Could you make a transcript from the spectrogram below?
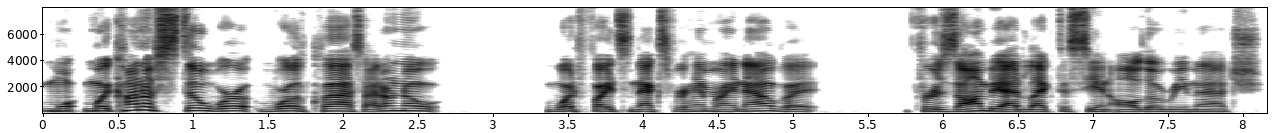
Mo- Moicano's still wor- world class. I don't know what fights next for him right now, but for Zombie, I'd like to see an Aldo rematch.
